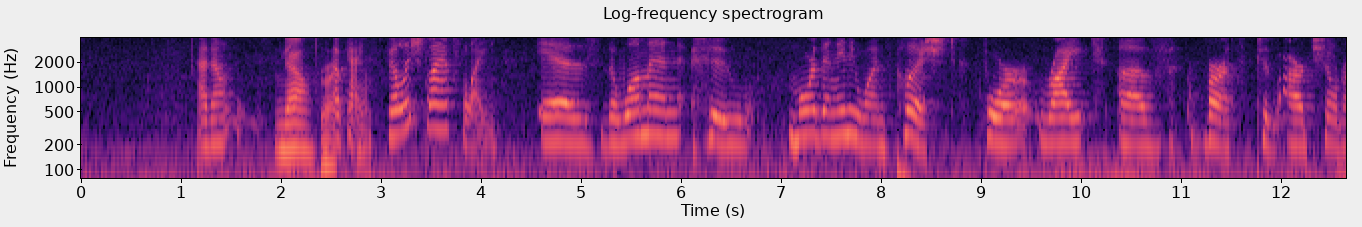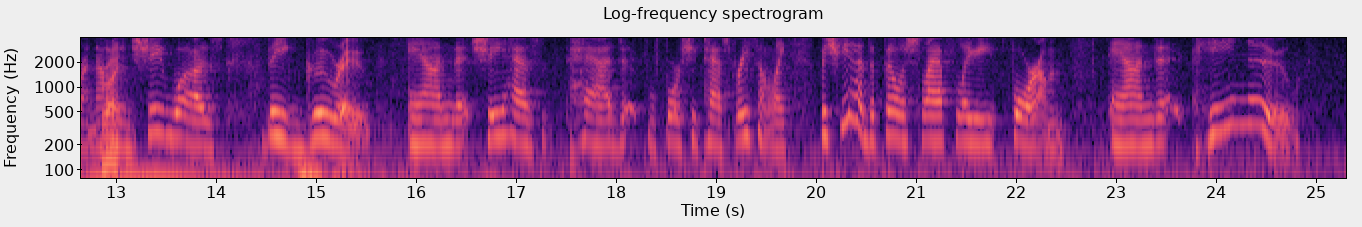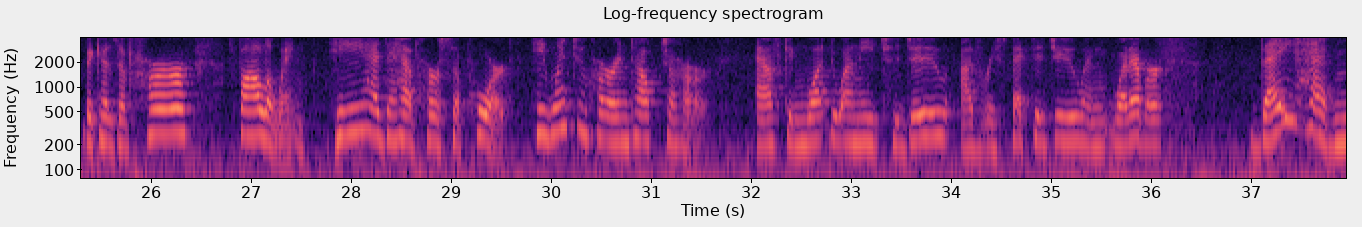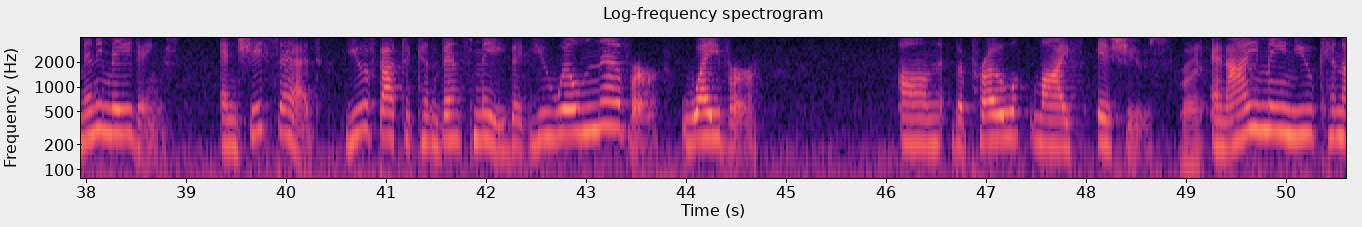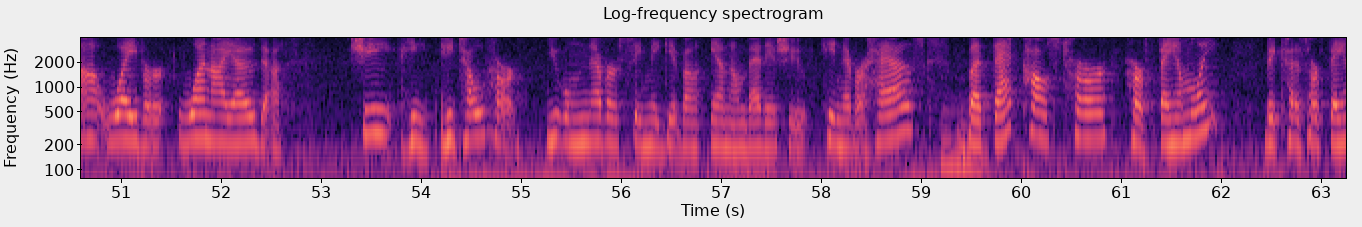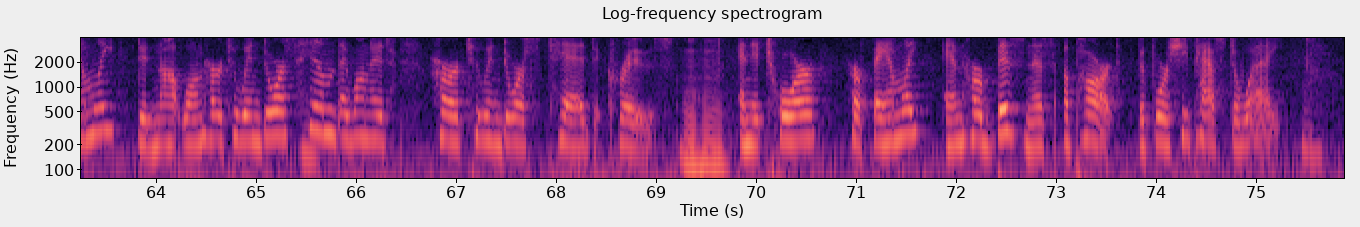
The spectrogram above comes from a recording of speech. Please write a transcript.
I don't no. Right. Okay, Phyllis Schlafly is the woman who, more than anyone, pushed for right of birth to our children. I Right. mean, she was the guru, and that she has had before she passed recently, but she had the Phyllis Schlafly Forum, and he knew because of her following, he had to have her support. He went to her and talked to her, asking, What do I need to do? I've respected you and whatever. They had many meetings, and she said, You have got to convince me that you will never waver on the pro life issues. Right. And I mean, you cannot waver one iota. She, he, he told her, you will never see me give in on that issue. He never has, mm-hmm. but that cost her her family because her family did not want her to endorse him. They wanted her to endorse Ted Cruz. Mm-hmm. And it tore her family and her business apart before she passed away.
